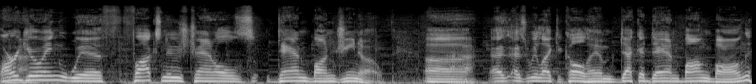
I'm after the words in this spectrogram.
arguing with Fox News Channel's Dan Bongino. Uh, as, as we like to call him, Deca Dan Bong Bong.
